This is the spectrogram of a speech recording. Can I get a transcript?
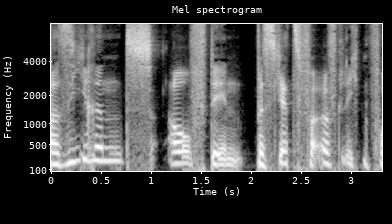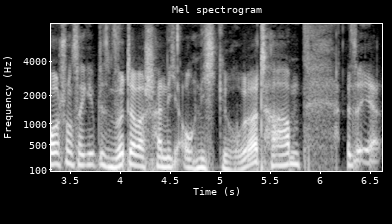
basierend auf den bis jetzt veröffentlichten Forschungsergebnissen wird er wahrscheinlich auch nicht gerührt haben. Also er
